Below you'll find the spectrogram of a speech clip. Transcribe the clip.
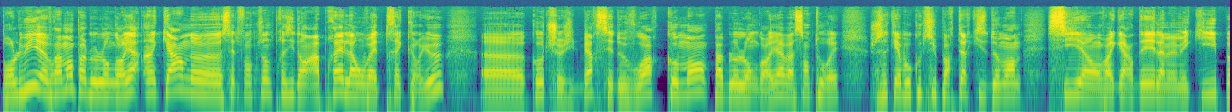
pour lui, vraiment, Pablo Longoria incarne cette fonction de président. Après, là, on va être très curieux, coach Gilbert, c'est de voir comment Pablo Longoria va s'entourer. Je sais qu'il y a beaucoup de supporters qui se demandent si euh, on va garder la même équipe,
